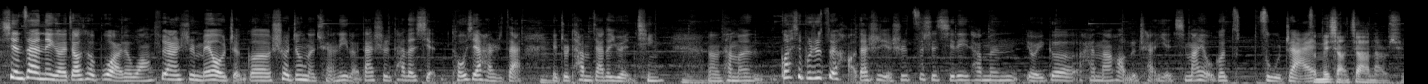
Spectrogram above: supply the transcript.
现在那个焦特布尔的王虽然是没有整个摄政的权利了，但是他的衔头衔还是在，也就是他们家的远亲。嗯嗯，他们关系不是最好，但是也是自食其力。他们有一个还蛮好的产业，起码有个祖祖宅没想嫁哪儿去，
